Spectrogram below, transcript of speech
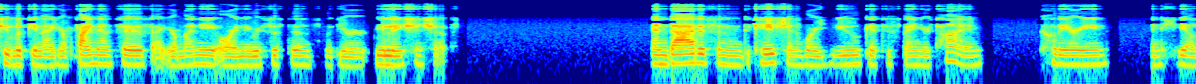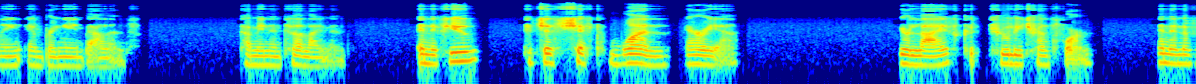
to looking at your finances, at your money, or any resistance with your relationships. And that is an indication where you get to spend your time clearing and healing and bringing balance, coming into alignment. And if you could just shift one area, your life could truly transform. And then,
